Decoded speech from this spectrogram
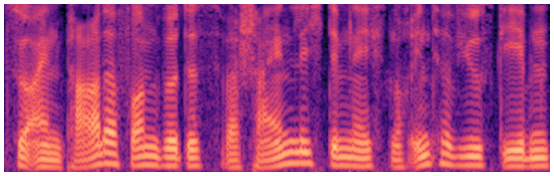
Zu ein paar davon wird es wahrscheinlich demnächst noch Interviews geben,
